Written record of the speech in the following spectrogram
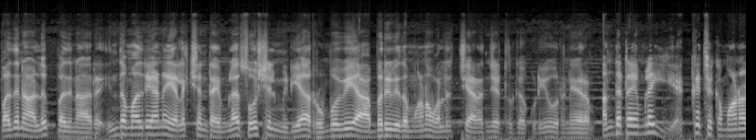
பதினாலு பதினாறு இந்த மாதிரியான எலெக்ஷன் டைம்ல சோஷியல் மீடியா ரொம்பவே அபரிவிதமான வளர்ச்சி அடைஞ்சிட்டு இருக்கக்கூடிய ஒரு நேரம். அந்த டைம்ல எக்கச்சக்கமான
